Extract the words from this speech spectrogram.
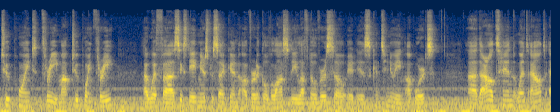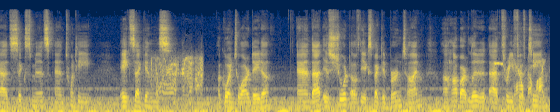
2.3, Mach 2.3, uh, with uh, 68 meters per second of vertical velocity left over, so it is continuing upwards. Uh, the RL-10 went out at 6 minutes and 28 seconds, according to our data, and that is short of the expected burn time. Uh, Harbart lit it at 3.15.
